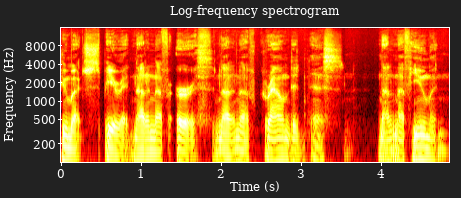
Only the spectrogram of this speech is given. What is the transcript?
too much spirit, not enough earth, not enough groundedness, not enough human.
